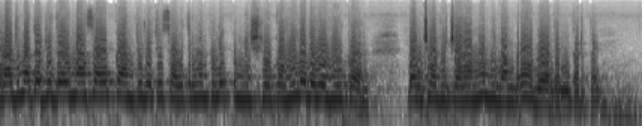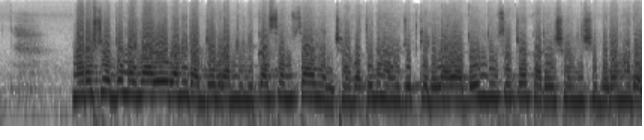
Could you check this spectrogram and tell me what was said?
राजमाता जिजाऊमासाहेब क्रांतीज्योती सावित्रीबाई फुले पुण्यश्लोक अहिल्यादेवी होळकर यांच्या विचारांना विनम्र अभिवादन करते. महाराष्ट्र राज्य महिला आयोग आणि राज्य ग्रामीण विकास संस्था यांच्या वतीने आयोजित केलेल्या या दोन दिवसाच्या कार्यशाळी शिबिरामध्ये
